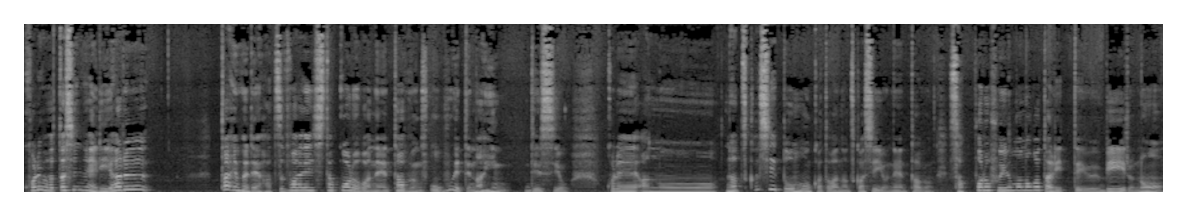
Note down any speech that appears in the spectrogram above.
これ私ねリアルタイムで発売した頃はね多分覚えてないんですよ。これあのー、懐かしいと思う方は懐かしいよね。多分「札幌冬物語」っていうビールの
